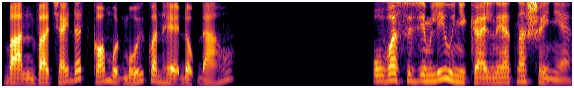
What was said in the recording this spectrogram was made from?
Bạn và trái đất có một mối quan hệ độc đáo. У вас и Земли уникальные отношения.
